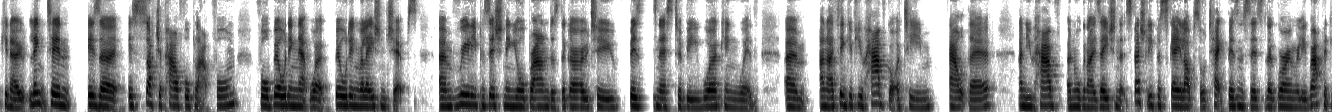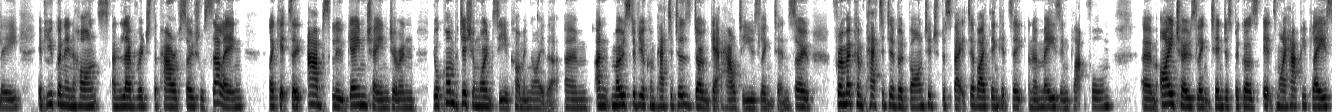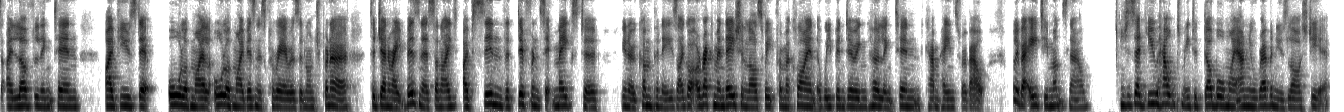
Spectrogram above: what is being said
you know LinkedIn is a is such a powerful platform for building network, building relationships, and really positioning your brand as the go-to business to be working with. Um, and I think if you have got a team out there and you have an organization that especially for scale ups or tech businesses that are growing really rapidly if you can enhance and leverage the power of social selling like it's an absolute game changer and your competition won't see you coming either. Um, and most of your competitors don't get how to use linkedin. So from a competitive advantage perspective i think it's a, an amazing platform. Um, i chose linkedin just because it's my happy place. I love linkedin. I've used it all of my all of my business career as an entrepreneur to generate business. And I I've seen the difference it makes to you know companies. I got a recommendation last week from a client that we've been doing her LinkedIn campaigns for about probably about 18 months now. And she said you helped me to double my annual revenues last year.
